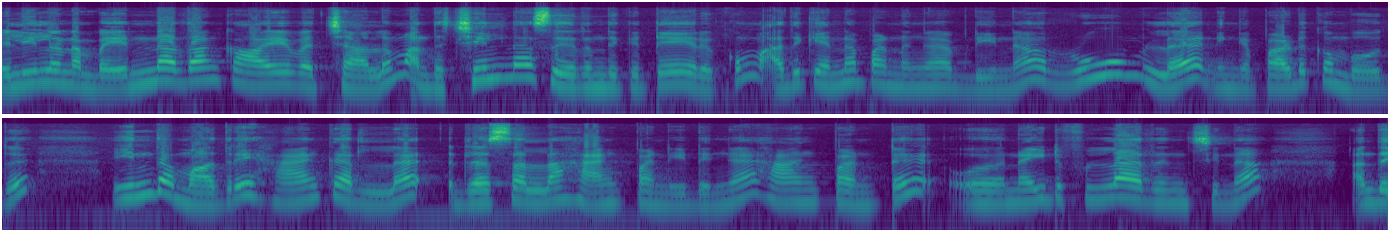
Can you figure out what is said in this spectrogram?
வெளியில் நம்ம என்ன தான் காய வச்சாலும் அந்த சில்னஸ் இருந்துக்கிட்டே இருக்கும். அதுக்கு என்ன பண்ணுங்கள் அப்படின்னா ரூமில் நீங்கள் படுக்கும்போது இந்த மாதிரி ஹேங்கரில் ட்ரெஸ் எல்லாம் ஹேங் பண்ணிவிடுங்க ஹேங் பண்ணிட்டு நைட்டு ஃபுல்லாக இருந்துச்சுன்னா அந்த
